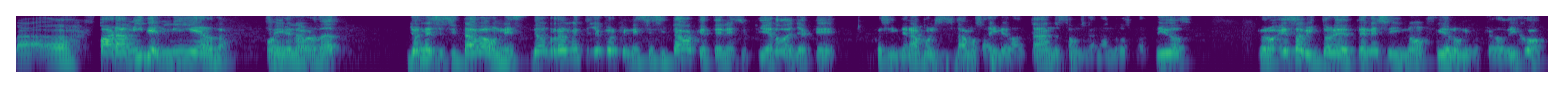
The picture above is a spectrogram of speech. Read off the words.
ah, para mí de mierda. Porque Sí, la fue. verdad, yo necesitaba, honest- yo realmente yo creo que necesitaba que Tennessee pierda, ya que pues Indianapolis estamos ahí levantando, estamos ganando los partidos. Pero esa victoria de Tennessee no fui el único que lo dijo.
